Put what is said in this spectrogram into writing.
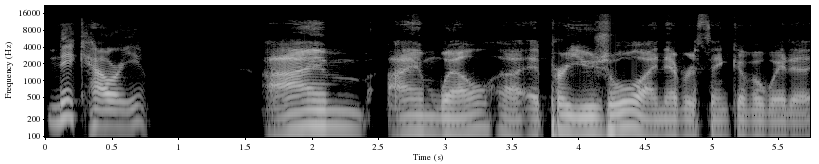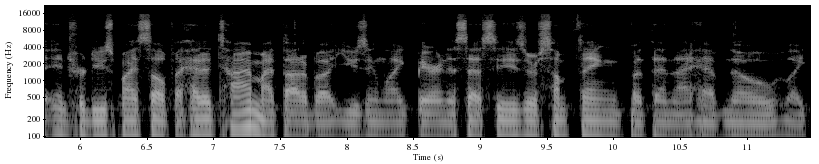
Nick, how are you? I'm I'm well. Uh, per usual, I never think of a way to introduce myself ahead of time. I thought about using like bare necessities or something, but then I have no like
